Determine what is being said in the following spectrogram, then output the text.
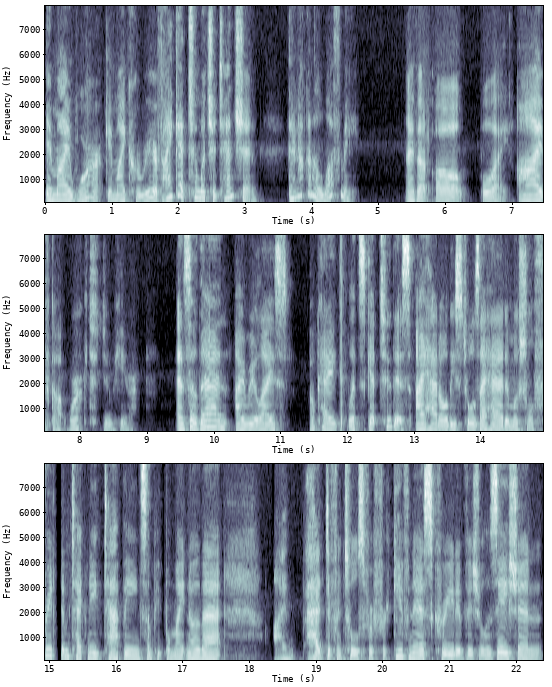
in my work, in my career, if I get too much attention, they're not going to love me. And I thought, oh boy, I've got work to do here. And so then I realized, okay, let's get to this. I had all these tools. I had emotional freedom technique, tapping. Some people might know that. I had different tools for forgiveness, creative visualization,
